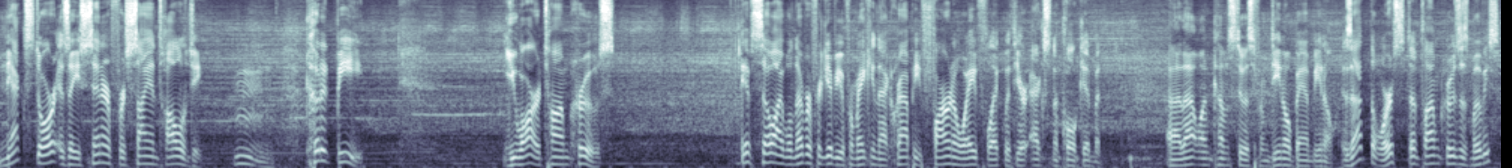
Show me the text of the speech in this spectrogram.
Next door is a center for Scientology. Hmm. Could it be you are Tom Cruise? If so, I will never forgive you for making that crappy far and away flick with your ex Nicole Kidman. Uh, that one comes to us from Dino Bambino. Is that the worst of Tom Cruise's movies?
